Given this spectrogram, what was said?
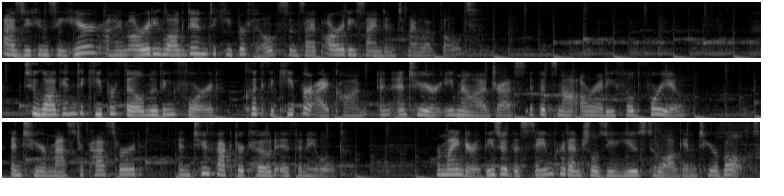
As you can see here, I am already logged in to KeeperFill since I've already signed into my Web Vault. To log in to Keeper KeeperFill moving forward, click the Keeper icon and enter your email address if it's not already filled for you. Enter your master password and two-factor code if enabled. Reminder, these are the same credentials you use to log into your vault.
